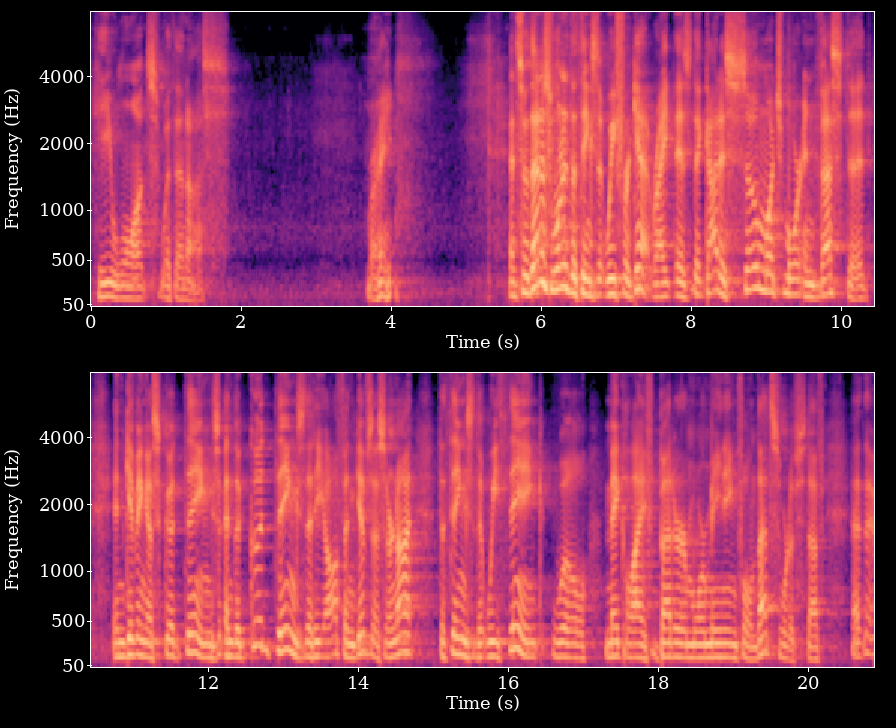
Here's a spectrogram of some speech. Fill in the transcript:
he wants within us. Right? And so that is one of the things that we forget, right? Is that God is so much more invested in giving us good things. And the good things that He often gives us are not the things that we think will make life better, more meaningful, and that sort of stuff. Uh,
